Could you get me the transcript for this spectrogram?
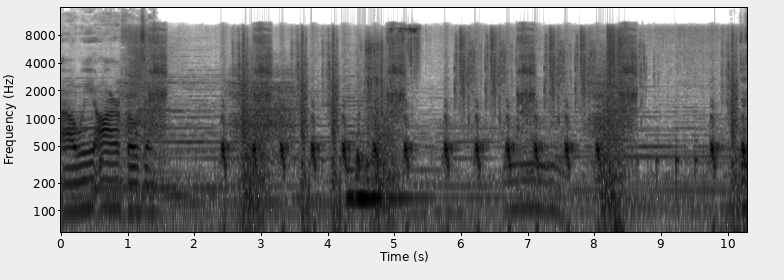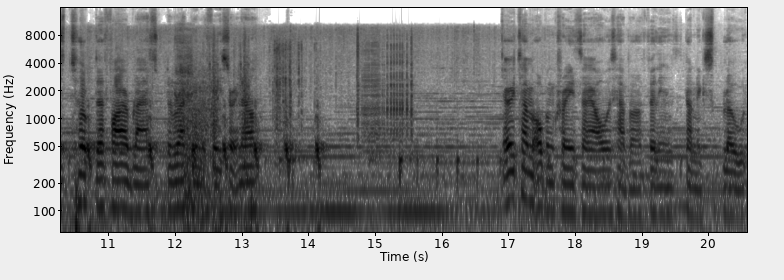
Oh, we are frozen. Just took the fire blast directly in the face right now. Every time I open crates, I always have a feeling it's gonna explode.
